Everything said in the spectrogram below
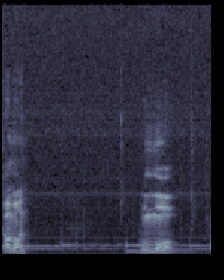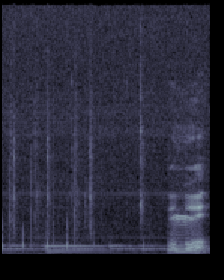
Come on. One more. One more.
